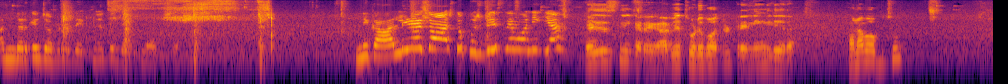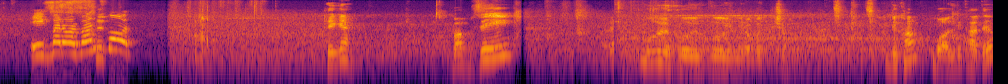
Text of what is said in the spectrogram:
अंदर के जबड़े देखने हैं तो देख लो अच्छे निकाल लिए तो आज तो कुछ भी इसने वो नहीं किया। रेजिस्ट नहीं करेगा अब ये थोड़ी बहुत ट्रेनिंग ले रहा है। है ना बब्जू? एक बार और वंस मोर ठीक है? बब्जी? ओए होए होए मेरा बच्चा। दिखा बॉल दिखा दे।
